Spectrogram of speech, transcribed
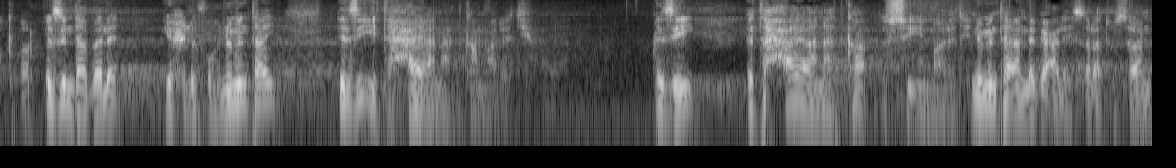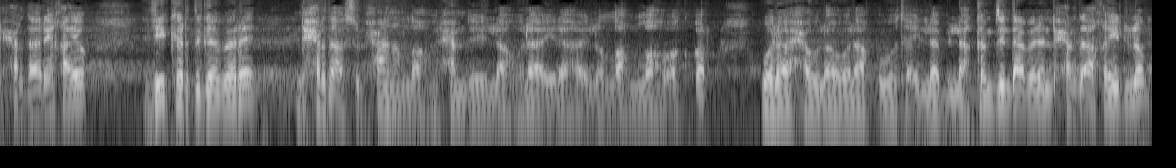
ኣክበር እዚ እንዳበለ ይሕልፎ ንምንታይ እዚ ኢቲ ሓያ ናትካ ማለት እዩ እዚ እቲ ሓያ ናትካ እሱ እዩ ማለት እዩ ንምንታይ ኣነቢ ለ ላ ሰላ ድር ሪኻዮ ዚክር ዝገበረ ድሕር ኣ ስብሓና ላ ሓምዱላ ላ ላ ላ ኣክበር ወላ ሓውላ ወላ ወታ ኢላ ብላ ከምዚ እዳበለ ድር ከይድሎም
